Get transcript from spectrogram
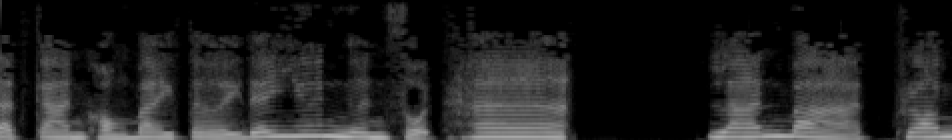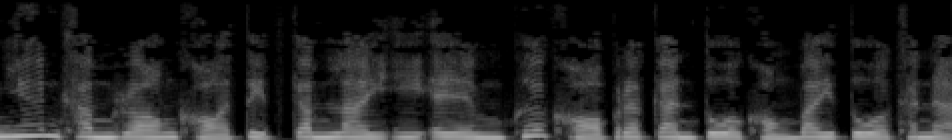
จัดการของใบเตยได้ยื่นเงินสด 5 ล้านบาท พร้อมยื่นคำร้องขอติดกำไร EM เพื่อขอประกันตัวของใบตัวขณะ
